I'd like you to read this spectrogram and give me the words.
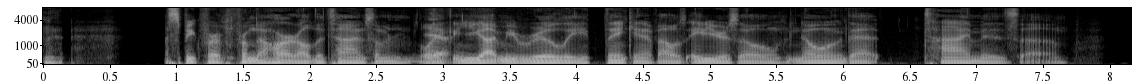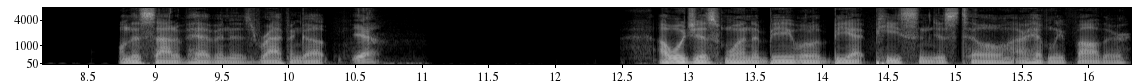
I speak from from the heart all the time. So I'm like, Yeah. you got me really thinking. If I was 80 years old, knowing that time is uh, on this side of heaven is wrapping up, Yeah. I would just want to be able to be at peace and just tell our heavenly Father,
